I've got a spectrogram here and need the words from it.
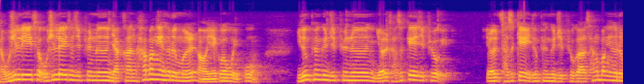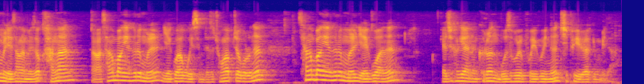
자, 오실레이터, 오실레이터 지표는 약한 하방의 흐름을 어, 예고하고 있고 이동평균 지표는 15개의 지표 15개의 이동평균 지표가 상방의 흐름을 예상하면서 강한 어, 상방의 흐름을 예고하고 있습니다. 그래서 종합적으로는 상방의 흐름을 예고하는 예측하게 하는 그런 모습을 보이고 있는 지표 요약입니다.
